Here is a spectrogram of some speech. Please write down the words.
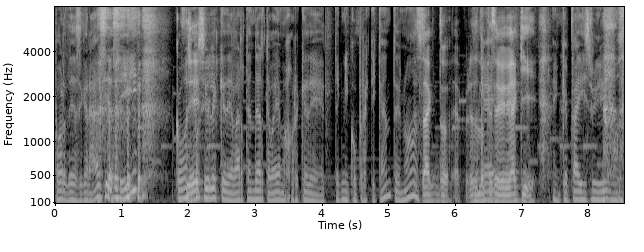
Por desgracia, sí. ¿Cómo Sí. es posible que de bartender te vaya mejor que de técnico practicante, no? Exacto, pero es lo que se vive aquí. ¿En qué país vivimos?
